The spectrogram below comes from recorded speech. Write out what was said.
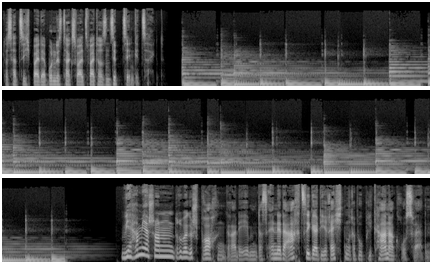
Das hat sich bei der Bundestagswahl 2017 gezeigt. Wir haben ja schon drüber gesprochen, gerade eben, dass Ende der 80er die rechten Republikaner groß werden.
